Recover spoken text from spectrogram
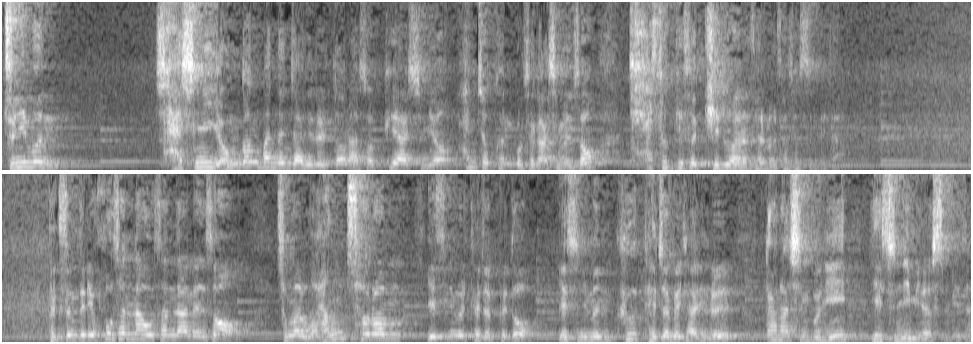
주님은 자신이 영광받는 자리를 떠나서 피하시며 한적한 곳에 가시면서 계속해서 기도하는 삶을 사셨습니다. 백성들이 호산나 호산나 하면서 정말 왕처럼 예수님을 대접해도 예수님은 그 대접의 자리를 떠나신 분이 예수님이었습니다.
